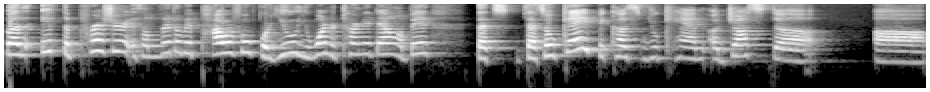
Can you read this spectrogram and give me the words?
but if the pressure is a little bit powerful for you, you want to turn it down a bit, that's that's okay because you can adjust the uh,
